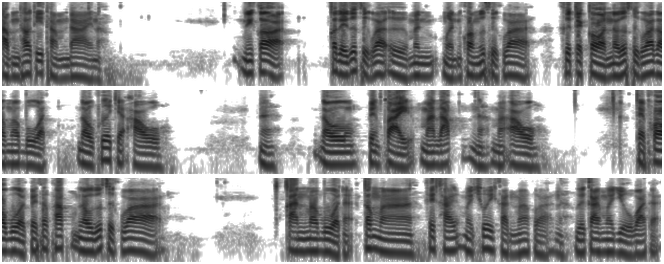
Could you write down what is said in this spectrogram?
ทำเท่าที่ทำได้นะนี่ก็ก็เลยรู้สึกว่า เออ มันเหมือนความรู้สึกว่า คือแต่ก่อนเรารู้สึกว่าเรามาบวชเราเพื่อจะเอานะ เราเป็นฝ่ายมารับนะมาเอา แต่พอบวชไปสักพักเรารู้สึกว่า การมาบวชน่ะ ต้องมาคล้ายๆ มาช่วยกันมากกว่านะหรือการมาอยู่วัดอะ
